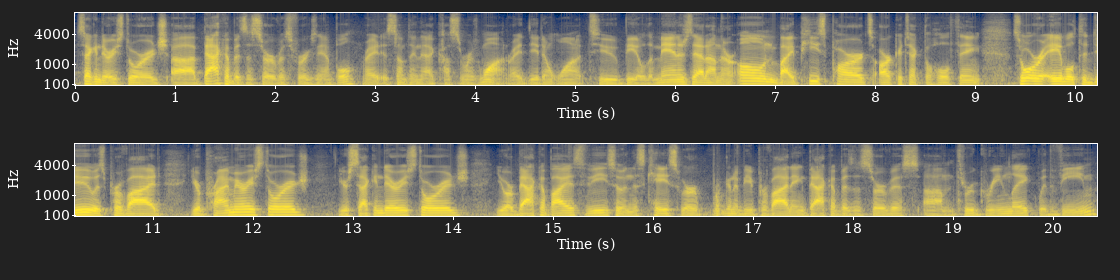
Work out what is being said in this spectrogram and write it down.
secondary storage, uh, backup as a service, for example, right, is something that customers want, right? They don't want to be able to manage that on their own, buy piece parts, architect the whole thing. So what we're able to do is provide your primary storage, your secondary storage, your backup ISV. So in this case, we're, going to be providing backup as a service um, through GreenLake with Veeam.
